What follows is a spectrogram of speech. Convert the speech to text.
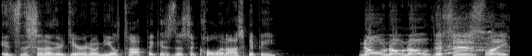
is this another Darren O'Neill topic? Is this a colonoscopy? No, no, no. This is like.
